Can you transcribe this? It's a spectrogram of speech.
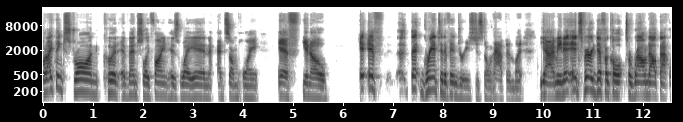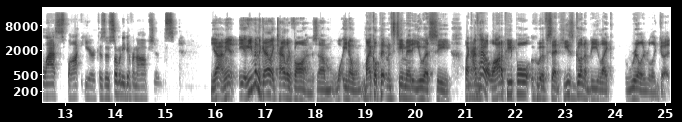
but I think Strachan could eventually find his way in at some point if you know if that granted if injuries just don't happen but yeah i mean it, it's very difficult to round out that last spot here because there's so many different options yeah, I mean, even a guy like Tyler Vaughns, um, you know, Michael Pittman's teammate at USC. Like, mm-hmm. I've had a lot of people who have said he's going to be like really, really good.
